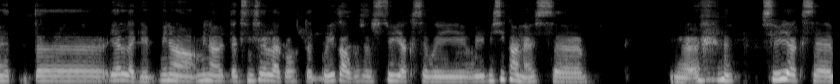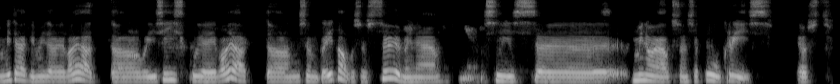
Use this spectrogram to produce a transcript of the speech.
et äh, jällegi mina, mina ütleksin selle kohta, et kui igavusest süüakse või, või mis iganes äh, süüakse midagi, mida ei vajata või siis, kui ei vajata, mis on ka igavusest söömine, siis äh, minu jaoks on see kuukriis just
